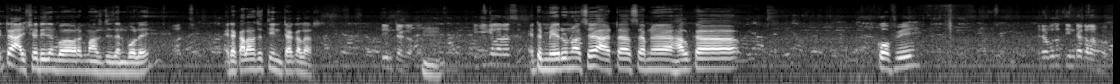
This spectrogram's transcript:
এটা আলসা ডিজাইন বা অনেক মাছ ডিজাইন বলে। আচ্ছা। এটা কালার হচ্ছে তিনটা কালার তিনটা কালার হুম। কি কি কালার আছে? এটা মেরুন আছে আর একটা আছে আপনার হালকা কফি এটার মধ্যে তিনটা কালার হবে।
